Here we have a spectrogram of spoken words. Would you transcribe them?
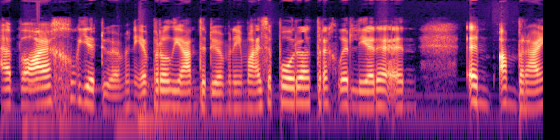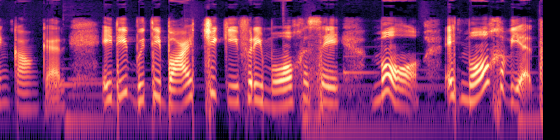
'n baie goeie dominee, 'n briljante dominee, maar hy's 'n paar jaar terug oorlede in in aan breinkanker. Het die boetie baie cheeky vir die ma gesê, "Ma, het ma geweet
